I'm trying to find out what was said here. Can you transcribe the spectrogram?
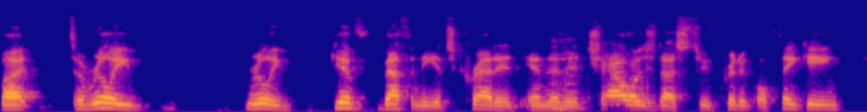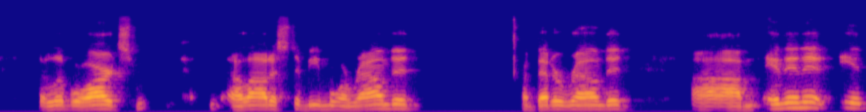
but to really, really give Bethany its credit in that mm-hmm. it challenged us to critical thinking. The liberal arts allowed us to be more rounded, better rounded. Um, and then it, it,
